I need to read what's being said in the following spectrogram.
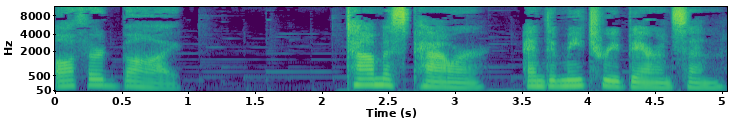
Authored by Thomas Power and Dmitry Berenson.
